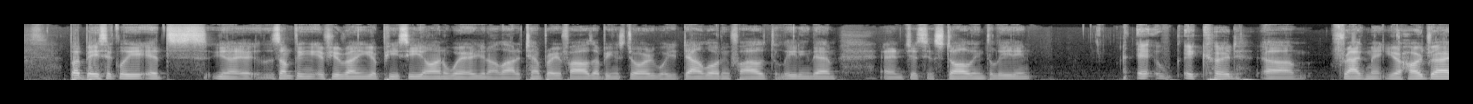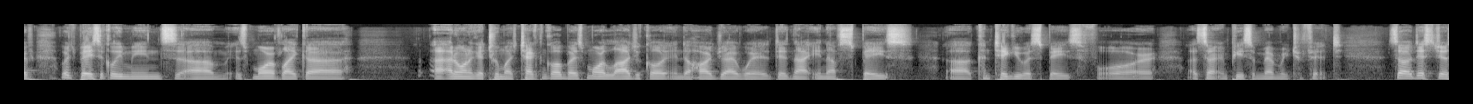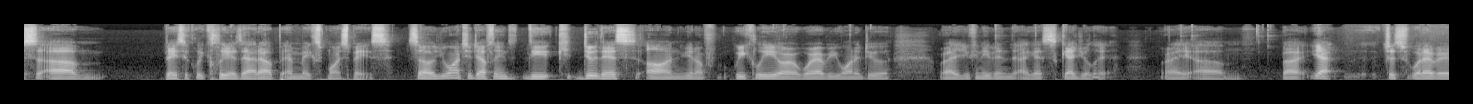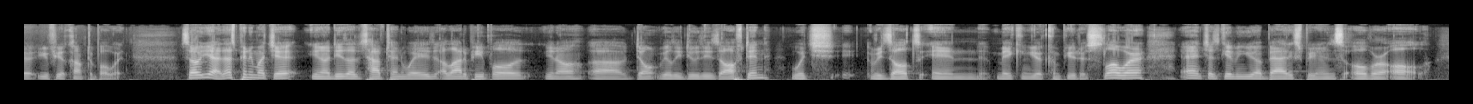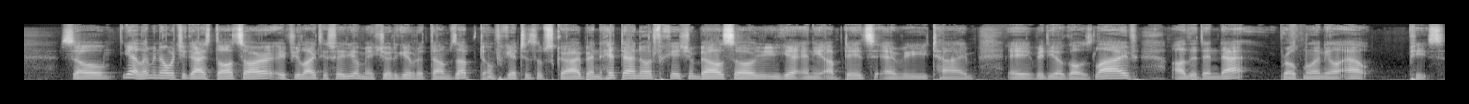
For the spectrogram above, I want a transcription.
but basically it's you know something if you're running your pc on where you know a lot of temporary files are being stored where you're downloading files deleting them and just installing deleting it, it could um, fragment your hard drive, which basically means um, it's more of like a I don't want to get too much technical, but it's more logical in the hard drive where there's not enough space, uh, contiguous space for a certain piece of memory to fit. So this just um, basically clears that up and makes more space. So you want to definitely do this on you know weekly or wherever you want to do, right? You can even I guess schedule it, right? Um, but yeah, just whatever you feel comfortable with. So yeah, that's pretty much it. You know, these are the top 10 ways. A lot of people, you know, uh, don't really do these often, which results in making your computer slower and just giving you a bad experience overall. So yeah, let me know what you guys' thoughts are. If you like this video, make sure to give it a thumbs up. Don't forget to subscribe and hit that notification bell so you get any updates every time a video goes live. Other than that, Broke Millennial out. Peace.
